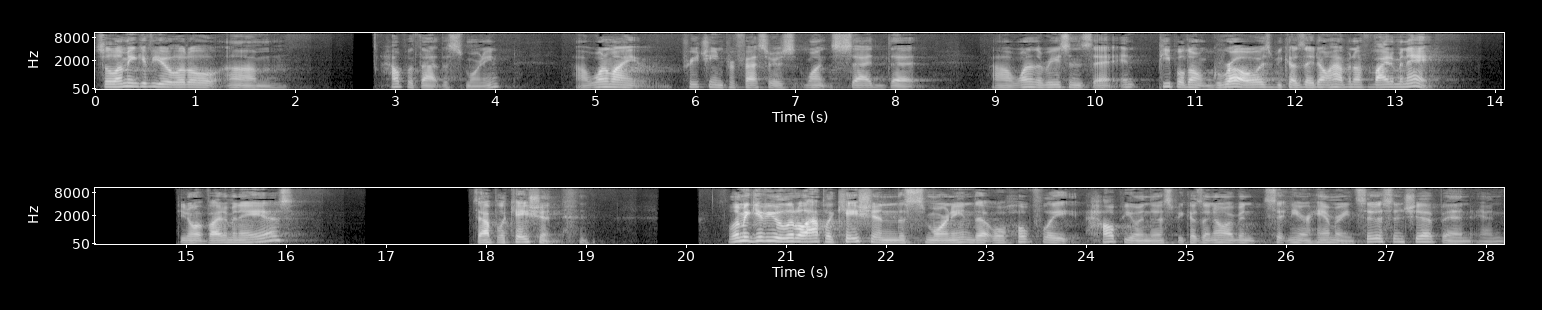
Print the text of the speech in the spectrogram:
So let me give you a little um, help with that this morning. Uh, one of my preaching professors once said that uh, one of the reasons that in, people don't grow is because they don't have enough vitamin A. Do you know what vitamin A is? It's application. Let me give you a little application this morning that will hopefully help you in this because I know I've been sitting here hammering citizenship and, and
